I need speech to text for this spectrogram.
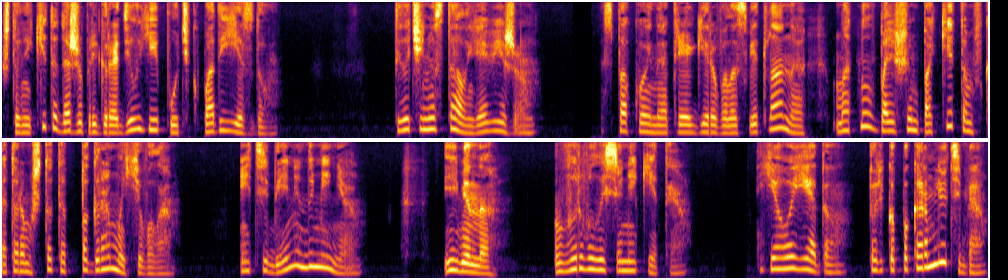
что Никита даже преградил ей путь к подъезду. «Ты очень устал, я вижу», Спокойно отреагировала Светлана, мотнув большим пакетом, в котором что-то погромыхивало. «И тебе не до меня». «Именно», — вырвалось у Никиты. «Я уеду, только покормлю тебя».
